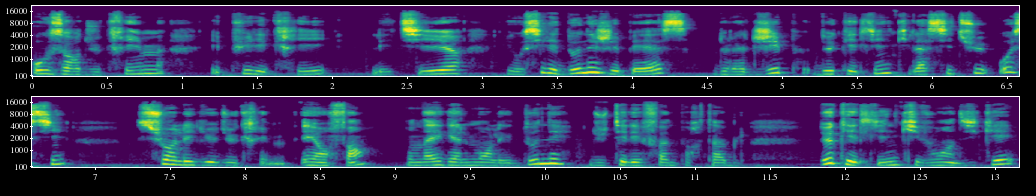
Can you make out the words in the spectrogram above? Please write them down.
aux heures du crime, et puis les cris, les tirs et aussi les données GPS de la Jeep de Kathleen qui la situe aussi sur les lieux du crime. Et enfin, on a également les données du téléphone portable de Kathleen qui vont indiquer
